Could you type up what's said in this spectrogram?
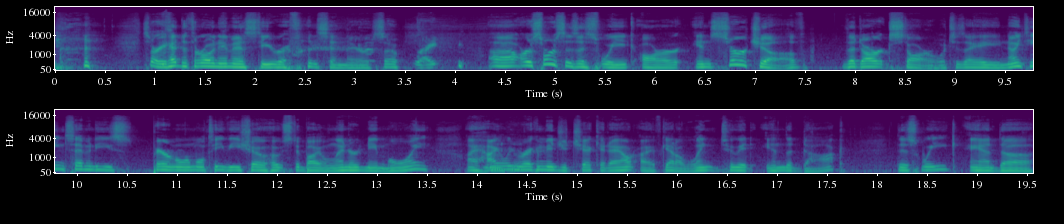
sorry, had to throw an MST reference in there. So Right? uh, our sources this week are In Search of The Dark Star, which is a 1970s paranormal TV show hosted by Leonard Nimoy. I highly recommend you check it out. I've got a link to it in the doc this week. And uh,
